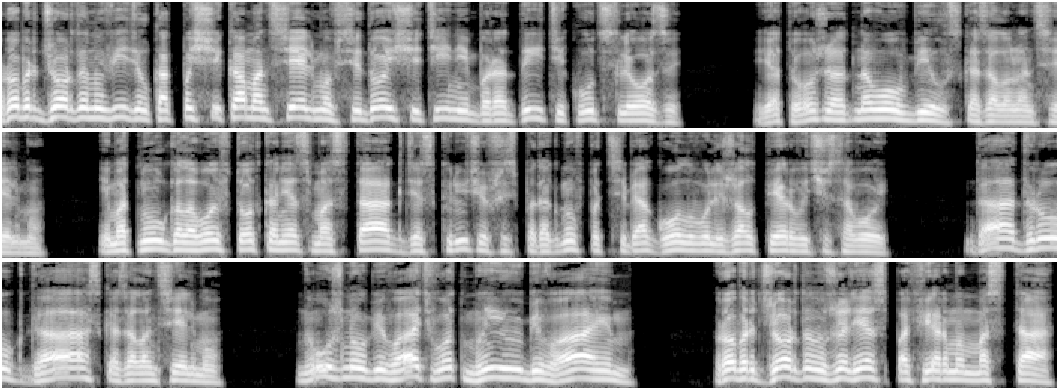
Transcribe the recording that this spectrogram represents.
Роберт Джордан увидел, как по щекам Ансельма в седой щетине бороды текут слезы. «Я тоже одного убил», — сказал он Ансельму, и мотнул головой в тот конец моста, где, скрючившись, подогнув под себя голову, лежал первый часовой. «Да, друг, да», — сказал Ансельму. «Нужно убивать, вот мы и убиваем». Роберт Джордан уже лез по фермам моста.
